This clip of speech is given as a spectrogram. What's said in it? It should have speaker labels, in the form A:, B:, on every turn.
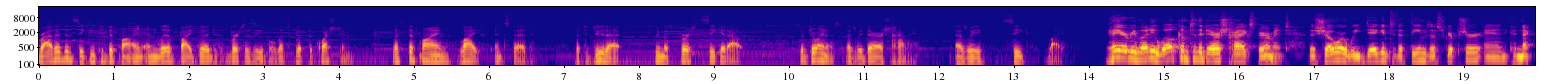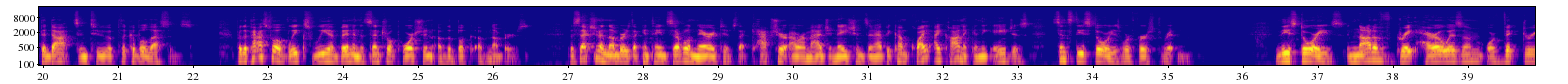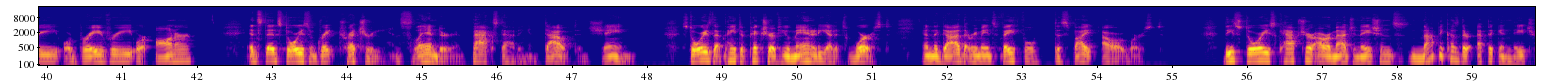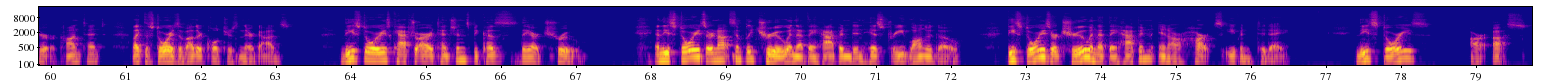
A: Rather than seeking to define and live by good versus evil, let's flip the question. Let's define life instead. But to do that, we must first seek it out. So join us as we Derish Chai, as we seek life.
B: Hey everybody, welcome to the Derish Chai Experiment, the show where we dig into the themes of Scripture and connect the dots into applicable lessons. For the past 12 weeks, we have been in the central portion of the book of Numbers the section of Numbers that contains several narratives that capture our imaginations and have become quite iconic in the ages since these stories were first written. These stories, not of great heroism or victory or bravery or honor, instead stories of great treachery and slander and backstabbing and doubt and shame. Stories that paint a picture of humanity at its worst and the God that remains faithful despite our worst. These stories capture our imaginations not because they're epic in nature or content, like the stories of other cultures and their gods. These stories capture our attentions because they are true. And these stories are not simply true in that they happened in history long ago. These stories are true in that they happen in our hearts even today. These stories are us.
